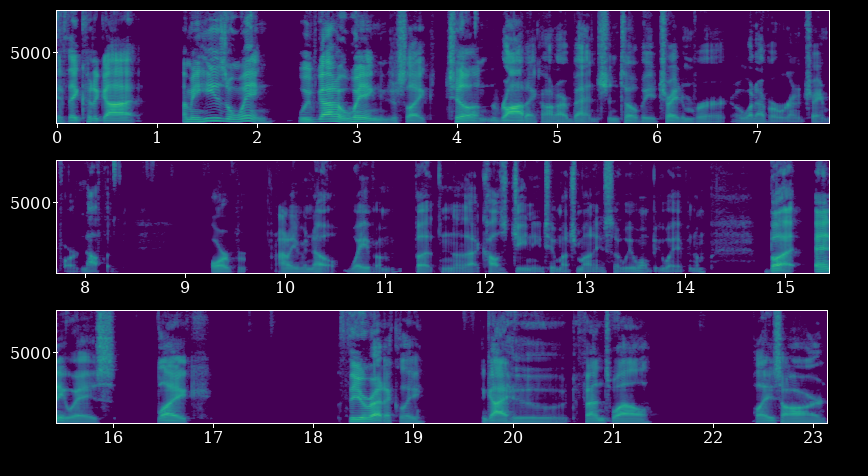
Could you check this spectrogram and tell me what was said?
if they could have got, I mean, he's a wing. We've got a wing just like chilling, rotting on our bench until we trade him for whatever we're going to trade him for. Nothing or I don't even know, waive him, but you know, that costs Genie too much money, so we won't be waiving him. But anyways, like theoretically, a guy who defends well, plays hard,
